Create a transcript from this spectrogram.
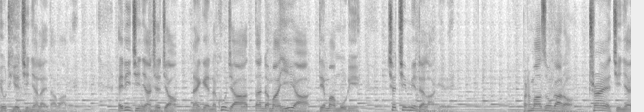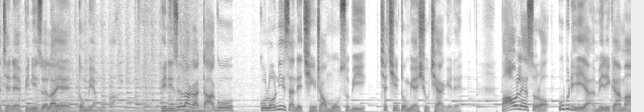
ရုတ်တရက်ချင်းညာလိုက်တာပါပဲအဲ့ဒီချင်းညာချက်ကြောင့်နိုင်ငံတစ်ခုကြားတန်တမာရေးရာတင်မမှုတွေချက်ချင်းမြင့်တက်လာခဲ့တယ်ပထမဆုံးကတော့ Trump ရဲ့ကြီးညာချက်နဲ့ဗင်နီဇွဲလားရဲ့တုံ့ပြန်မှုပါဗင်နီဇွဲလားကဒါကိုကိုလိုနီဆန်တဲ့ချင်းချောင်းမှုဆိုပြီးချက်ချင်းတုံ့ပြန်ရှုတ်ချခဲ့တယ်။ ဘာလို့လဲဆိုတော့ဥပဒေအရအမေရိကန်မှာ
